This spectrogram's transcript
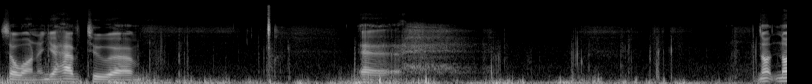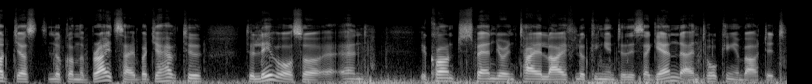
so on, and you have to. Um, uh, not not just look on the bright side, but you have to to live also, and you can't spend your entire life looking into this agenda and talking about it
